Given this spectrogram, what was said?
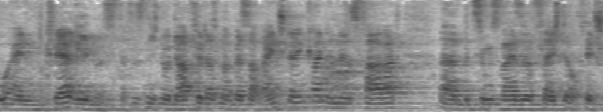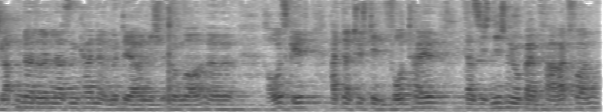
wo ein Querriemen ist. Das ist nicht nur dafür, dass man besser reinstellen kann in das Fahrrad, äh, beziehungsweise vielleicht auch den Schlappen da drin lassen kann, damit der nicht immer äh, rausgeht. Hat natürlich den Vorteil, dass ich nicht nur beim Fahrradfahren,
